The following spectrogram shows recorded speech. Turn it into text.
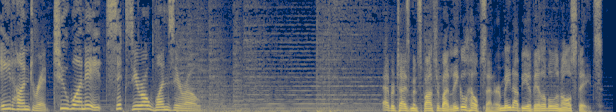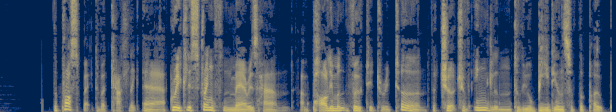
800 218 6010. Advertisement sponsored by Legal Help Center may not be available in all states. The prospect of a Catholic heir greatly strengthened Mary's hand, and Parliament voted to return the Church of England to the obedience of the Pope.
